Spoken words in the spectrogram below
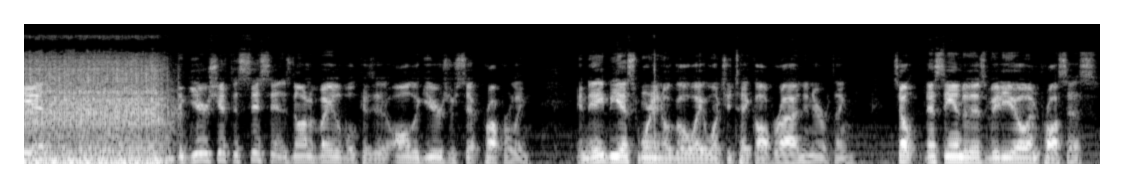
get, the gear shift assistant is not available because all the gears are set properly. And the ABS warning will go away once you take off riding and everything. So, that's the end of this video and process.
